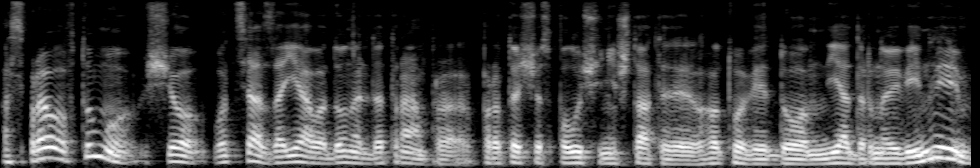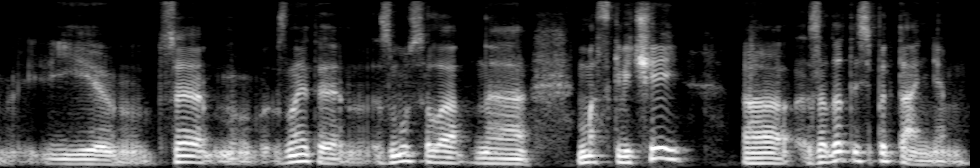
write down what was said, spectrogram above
А справа в тому, що оця заява Дональда Трампа про те, що Сполучені Штати готові до ядерної війни, і це знаєте, змусила е, москвичей е, задатись питанням:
